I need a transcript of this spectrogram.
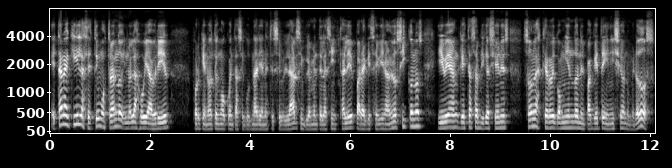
Están aquí, las estoy mostrando y no las voy a abrir porque no tengo cuenta secundaria en este celular, simplemente las instalé para que se vieran los iconos y vean que estas aplicaciones son las que recomiendo en el paquete de inicio número 2.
